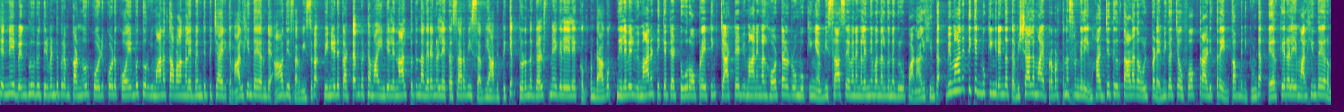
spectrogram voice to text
ചെന്നൈ ബംഗളൂരു തിരുവനന്തപുരം കണ്ണൂർ കോഴിക്കോട് കോയമ്പത്തൂർ വിമാനത്താവളങ്ങളെ ബന്ധിപ്പിച്ചായിരിക്കും അൽഹിന്ദ് എയറിന്റെ ആദ്യ സർവീസുകൾ. പിന്നീട് ഘട്ടം ഘട്ടമായി ഇന്ത്യയിലെ നാൽപ്പത് നഗരങ്ങളിലേക്ക് സർവീസ് വ്യാപിപ്പിക്കും. തുടർന്ന് ഗൾഫ് മേഖലയിലേക്കും ഉണ്ടാകും. നിലവിൽ വിമാന ടിക്കറ്റ് ടൂർ ഓപ്പറേറ്റിംഗ് ചാർട്ടേഡ് വിമാനങ്ങൾ ഹോട്ടൽ റൂം ബുക്കിംഗ് വിസ സേവനങ്ങൾ എന്നിവ നൽകുന്ന ഗ്രൂപ്പാണ് അൽഹിന്ദ്. വിമാന ടിക്കറ്റ് ബുക്കിംഗ് രംഗത്ത് വിശാലമായ പ്രവർത്തന ശൃംഖലയും ഹജ്ജ് തീർത്ഥാടകർ ഉൾപ്പെടെ മികച്ച ഉപഭോക്തൃ അടിത്തറയും കമ്പനിക്കുണ്ട്. എയർ കേരളയും അൽഹിന്ദ് എയറും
